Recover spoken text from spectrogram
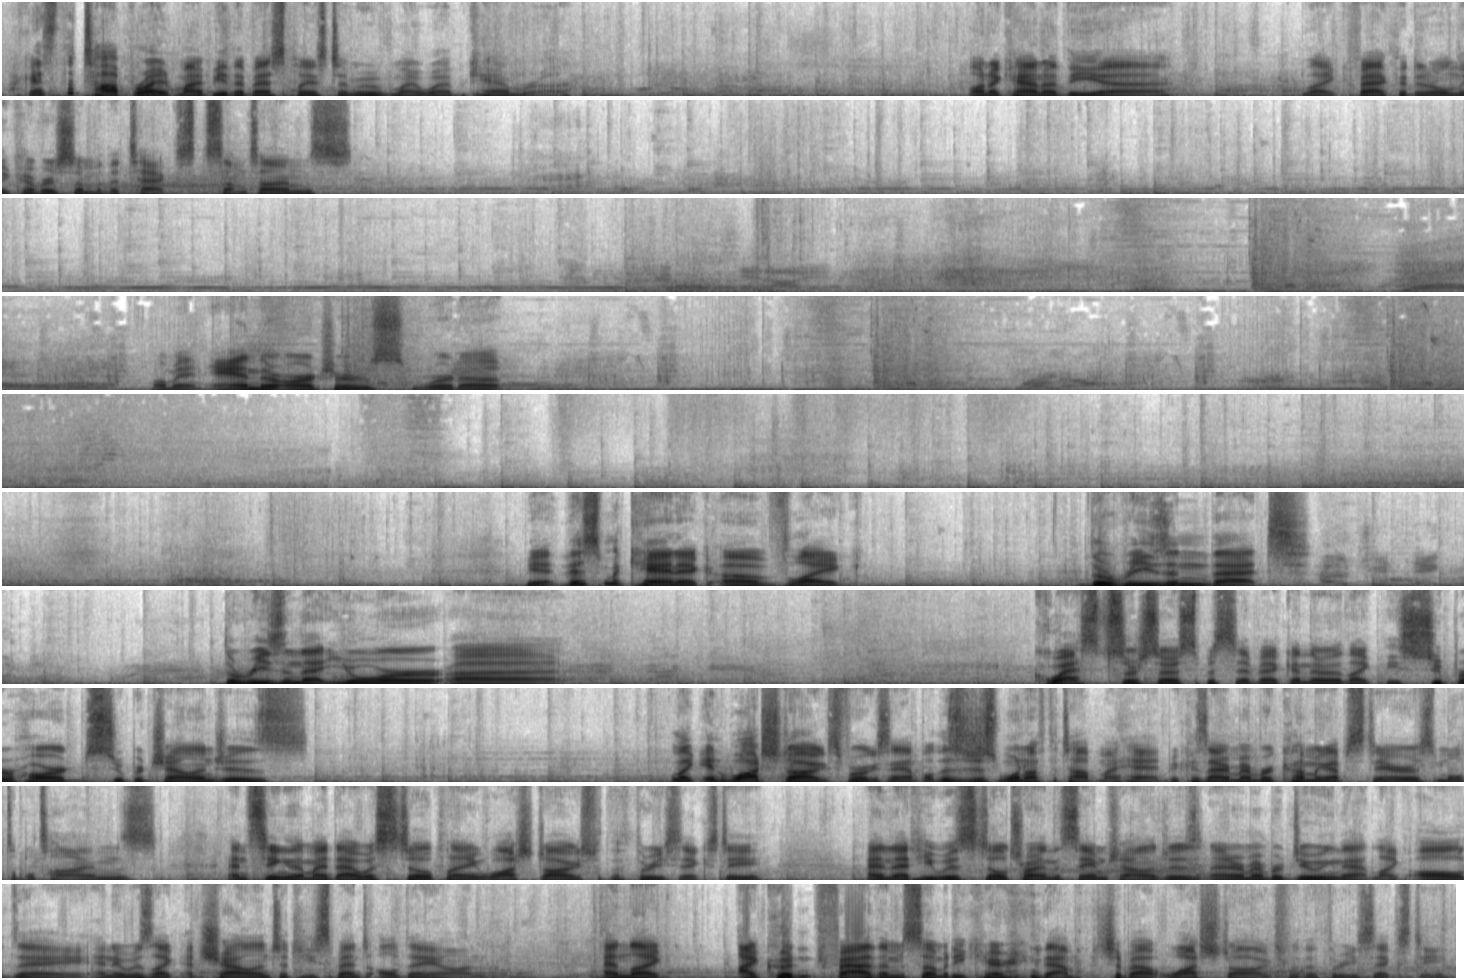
I guess the top right might be the best place to move my web camera. On account of the, uh, like, fact that it only covers some of the text sometimes. Oh man, and their archers? Word up. Yeah, this mechanic of like the reason that the reason that your uh, quests are so specific and they're like these super hard super challenges. Like in Watch Dogs, for example, this is just one off the top of my head because I remember coming upstairs multiple times and seeing that my dad was still playing Watch Dogs for the 360 and that he was still trying the same challenges. And I remember doing that like all day and it was like a challenge that he spent all day on. And like I couldn't fathom somebody caring that much about Watch Dogs for the 360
